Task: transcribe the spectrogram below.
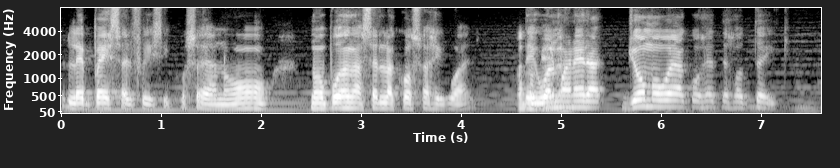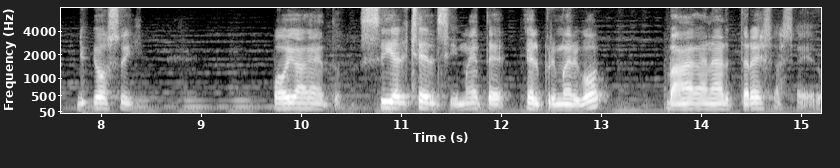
le pesa el físico, o sea, no, no pueden hacer las cosas igual. De igual manera, yo me voy a coger este hot take, yo sí. Oigan esto, si el Chelsea mete el primer gol, van a ganar 3 a 0.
